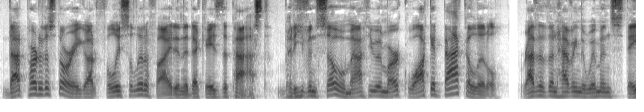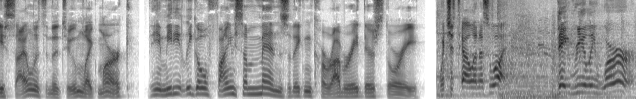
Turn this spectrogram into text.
That part of the story got fully solidified in the decades that passed. But even so, Matthew and Mark walk it back a little. Rather than having the women stay silent in the tomb like Mark, they immediately go find some men so they can corroborate their story. Which is telling us what? They really were.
